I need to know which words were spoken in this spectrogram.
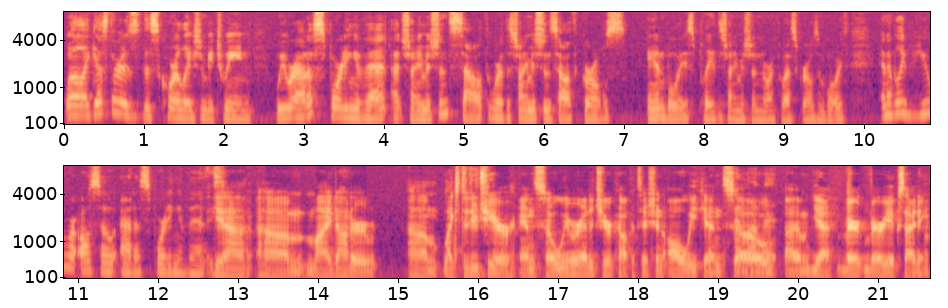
Well, I guess there is this correlation between we were at a sporting event at Shawnee Mission South where the Shawnee Mission South girls and boys played the Shawnee Mission Northwest girls and boys. And I believe you were also at a sporting event. Yeah, um, my daughter um, likes to do cheer, and so we were at a cheer competition all weekend. So um, yeah, very very exciting.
